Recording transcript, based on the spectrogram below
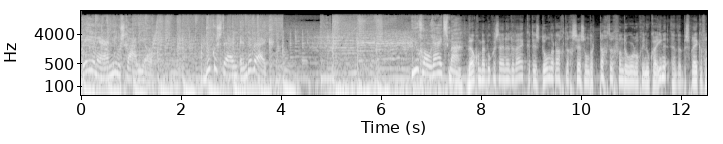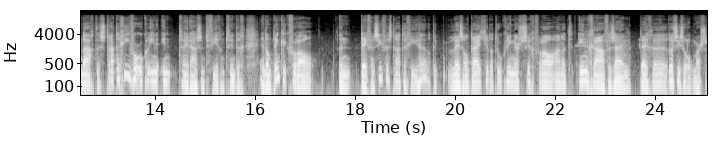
BNR Nieuwsradio. Boekenstein en de Wijk. Hugo Reitsma. Welkom bij Boekenstein en de Wijk. Het is donderdag, dag 680 van de oorlog in Oekraïne. En we bespreken vandaag de strategie voor Oekraïne in 2024. En dan denk ik vooral een defensieve strategie. Hè? Want ik lees al een tijdje dat de Oekraïners zich vooral aan het ingraven zijn tegen Russische opmars.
